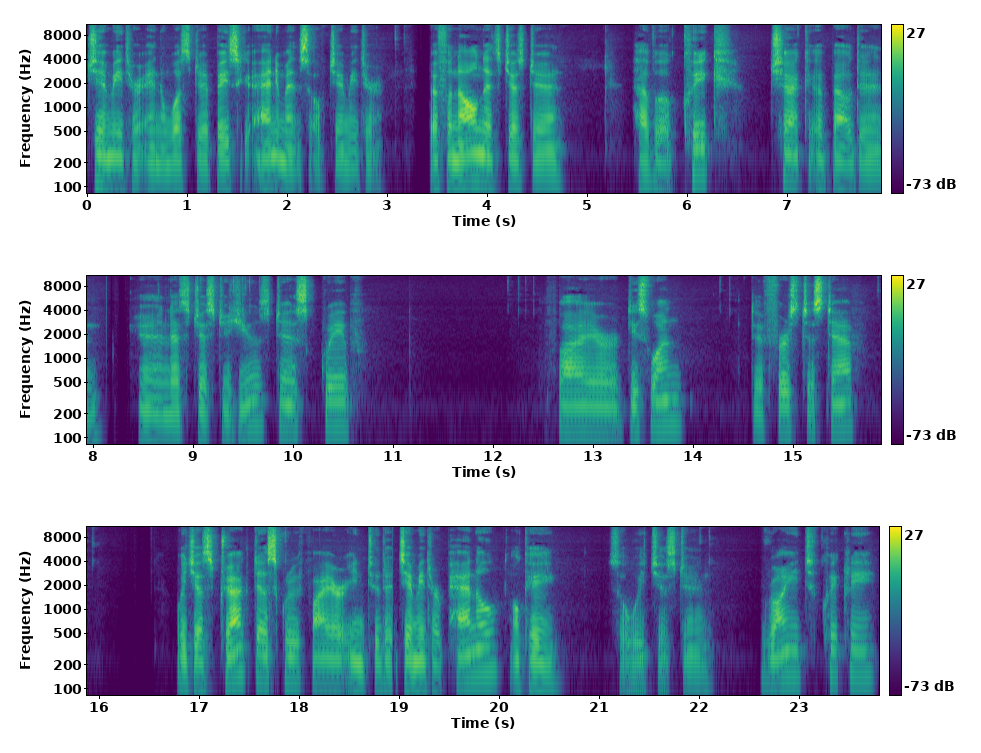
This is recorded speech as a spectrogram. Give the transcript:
JMeter and what's the basic elements of JMeter. But for now, let's just uh, have a quick check about the, and let's just use the script file this one, the first step. We just drag the script file into the JMeter panel. Okay, so we just uh, run it quickly.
